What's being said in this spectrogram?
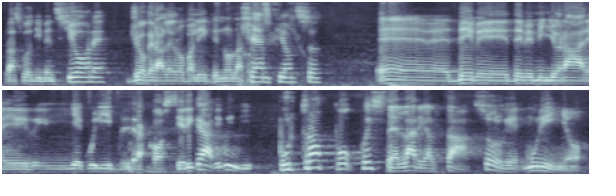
la sua dimensione, giocherà l'Europa League e non la Champions, eh, deve, deve migliorare gli equilibri tra costi e ricavi, quindi purtroppo questa è la realtà, solo che Murigno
